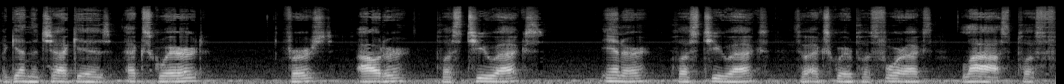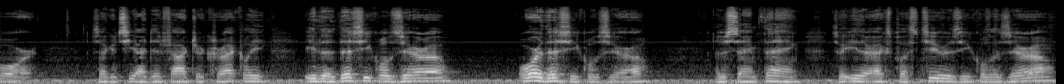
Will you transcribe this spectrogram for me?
Again, the check is x squared first, outer, plus 2x, inner, plus 2x, so x squared plus 4x, last, plus 4. So I can see I did factor correctly. Either this equals 0 or this equals 0. They're the same thing. So either x plus 2 is equal to 0.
